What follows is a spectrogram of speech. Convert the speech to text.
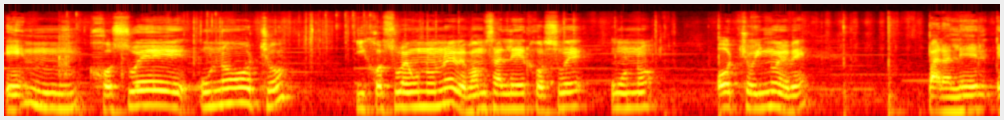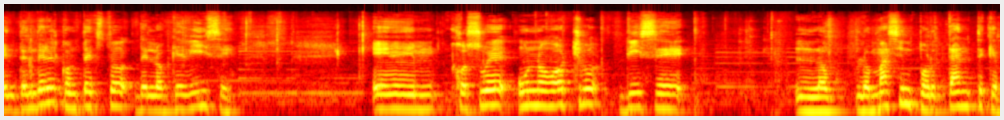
en Josué 1.8 y Josué 1.9. Vamos a leer Josué 1.8 y 9 para leer, entender el contexto de lo que dice. En Josué 1.8 dice lo, más importante que,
